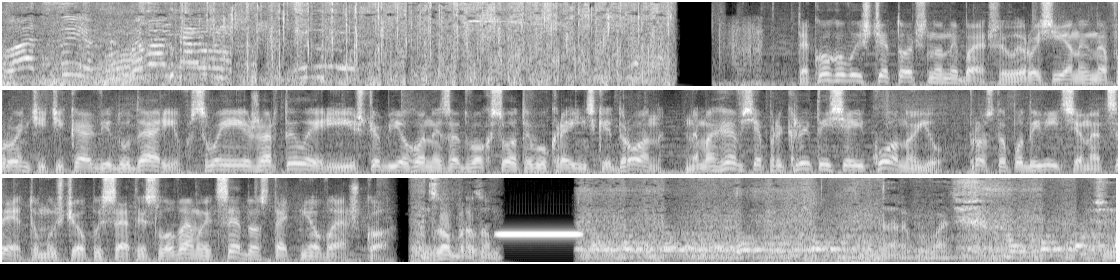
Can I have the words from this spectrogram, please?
Молодці! Ми вам Такого ви ще точно не бачили. Росіянин на фронті тікав від ударів своєї ж артилерії, щоб його не задвохсотив український дрон, намагався прикритися іконою. Просто подивіться на це, тому що описати словами це достатньо важко. З образом. Удари побачиш. Біжи.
